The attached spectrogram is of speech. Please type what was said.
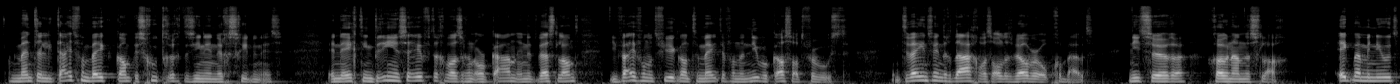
De mentaliteit van Bekenkamp is goed terug te zien in de geschiedenis. In 1973 was er een orkaan in het Westland die 500 vierkante meter van de nieuwe kas had verwoest. In 22 dagen was alles wel weer opgebouwd. Niet zeuren, gewoon aan de slag. Ik ben benieuwd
